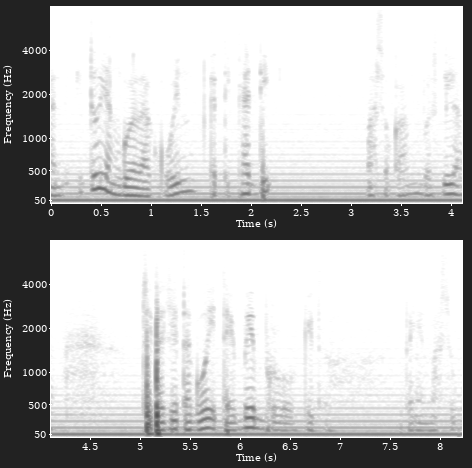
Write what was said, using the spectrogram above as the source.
Dan itu yang gue lakuin ketika di masuk kampus. Dia cita-cita gue ITB bro gitu. Pengen masuk.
